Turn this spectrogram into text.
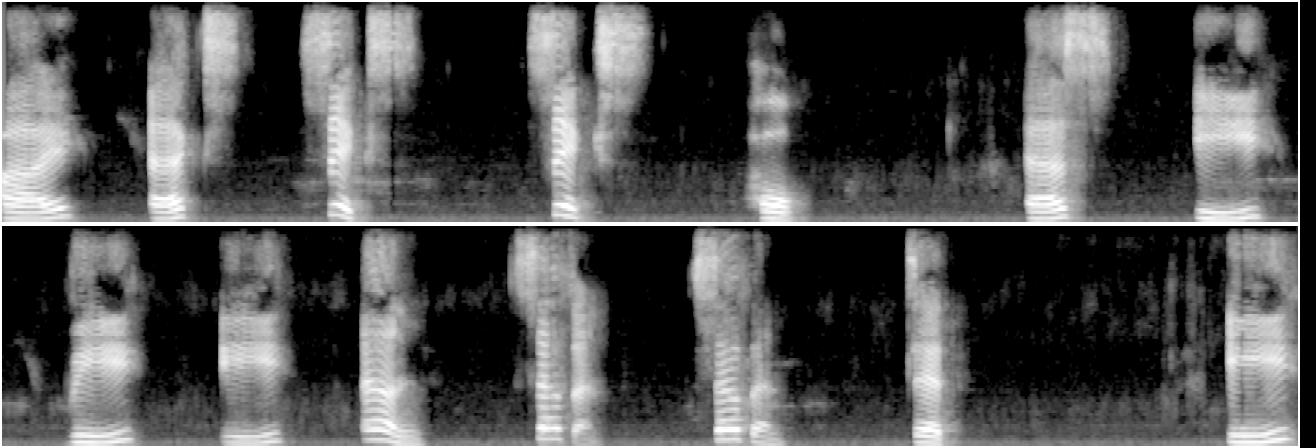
I X six. Six. Ho. S E V E N. Seven. Seven. Dead. E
